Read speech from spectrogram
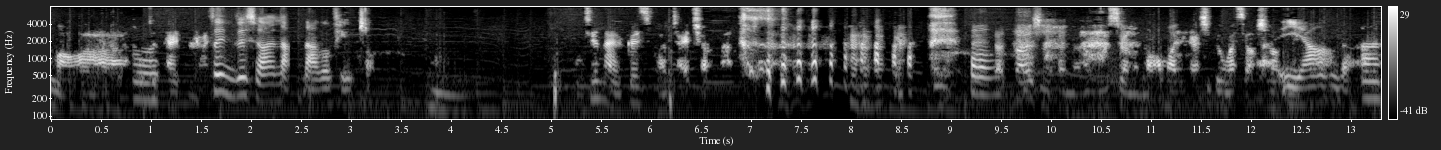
毛啊，嗯或者泰迪啊。所以你最喜欢哪哪个品种？嗯，我现在更喜欢柴犬了。当时可能我选的毛毛应该是跟我小时候一样的，嗯。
